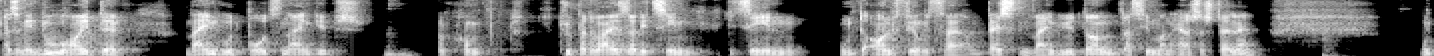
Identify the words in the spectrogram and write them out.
Also wenn du heute Weingut Bozen eingibst, mhm. dann kommt TripAdvisor, die zehn, die zehn unter Anführungszeichen besten Weingütern. Da sind wir an erster Stelle. Und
